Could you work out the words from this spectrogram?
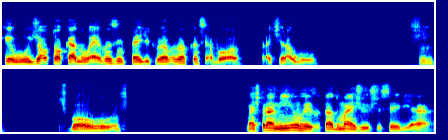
que o Wood, ao tocar no Evans, impede que o Evans alcance a bola para tirar o gol. Enfim, futebol, enfim. Mas para mim o resultado mais justo seria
